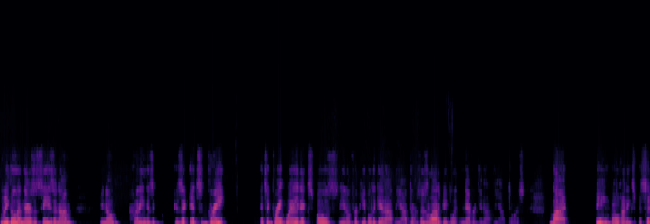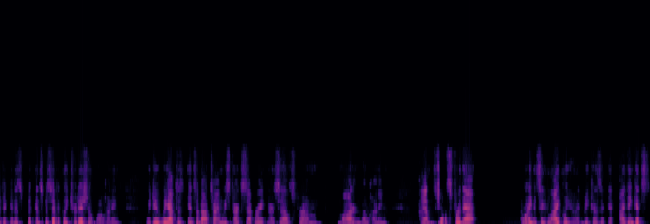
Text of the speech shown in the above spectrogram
Legal and there's a season. I'm, you know, hunting is a is a, it's great it's a great way to expose you know for people to get out in the outdoors. There's a lot of people that never get out in the outdoors, but being bow hunting specific and it's and specifically traditional bow hunting, we do we have to. It's about time we start separating ourselves from modern bow hunting. Yeah. Um, just for that I won't even say likelihood because it, I think it's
